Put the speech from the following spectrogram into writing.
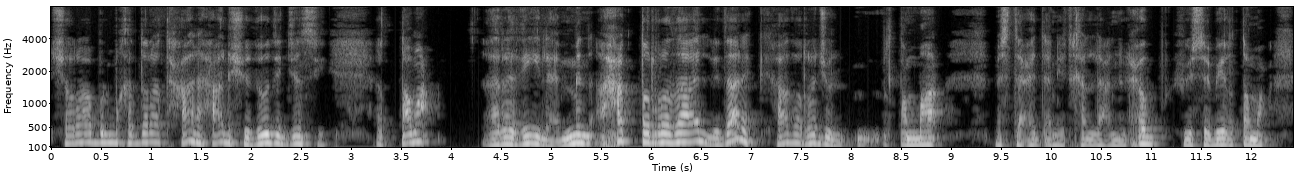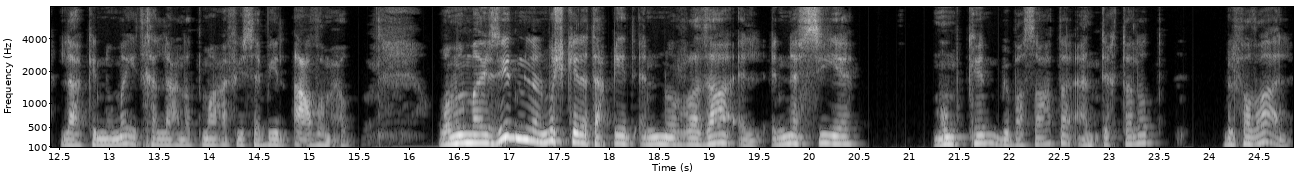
الشراب والمخدرات حالها حال الشذوذ الجنسي. الطمع رذيلة من أحط الرذائل. لذلك هذا الرجل الطماع مستعد أن يتخلى عن الحب في سبيل الطمع لكنه ما يتخلى عن الطماع في سبيل أعظم حب. ومما يزيد من المشكلة تعقيد أن الرذائل النفسية ممكن ببساطة أن تختلط بالفضائل.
